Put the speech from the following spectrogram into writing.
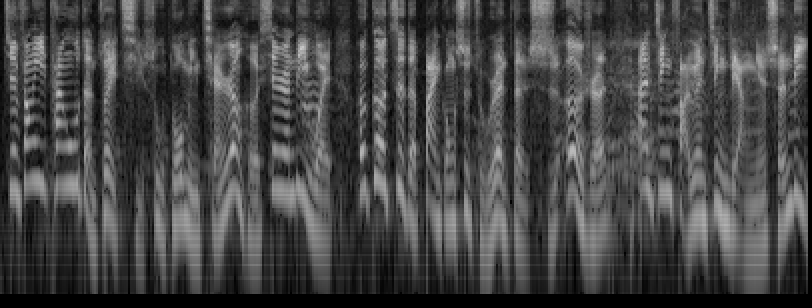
检方以贪污等罪起诉多名前任和现任立委和各自的办公室主任等十二人，案经法院近两年审理，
